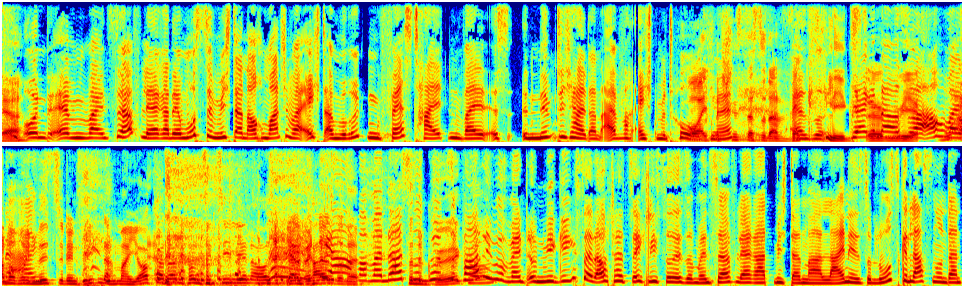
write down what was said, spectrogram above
Ja. Und ähm, mein Surflehrer, der musste mich dann auch manchmal echt am Rücken festhalten, weil es nimmt dich halt dann einfach echt mit hoch. Boah, ich ne? Schiss, dass du da Also, wegfliegst ja, genau, irgendwie. das war auch meine Aber wohin Angst. willst du denn fliegen? Nach Mallorca dann von Sizilien aus? Ja, Ja, so eine- aber man hat so so, eine einen kurzen. Party-Moment und mir ging es dann auch tatsächlich so, also mein Surflehrer hat mich dann mal alleine so losgelassen und dann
